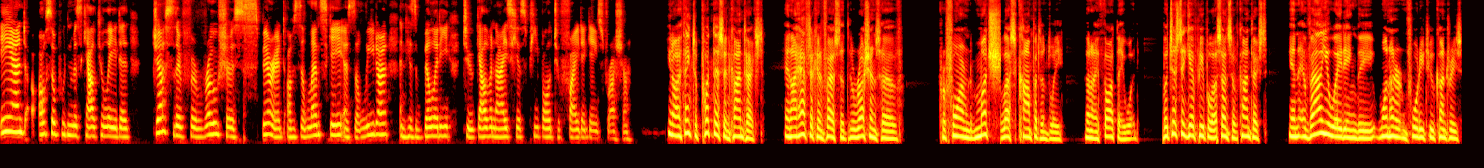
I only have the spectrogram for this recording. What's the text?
And also, Putin miscalculated just the ferocious spirit of Zelensky as the leader and his ability to galvanize his people to fight against Russia. You know, I think to put this in context, and I have to confess that the Russians have performed much less competently than I thought they would. But just to give people a sense of context, in evaluating the 142 countries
